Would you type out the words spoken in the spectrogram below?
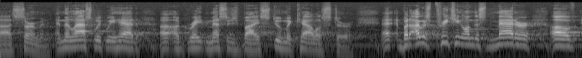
uh, sermon. And then last week we had a, a great message by Stu McAllister. Uh, but I was preaching on this matter of,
